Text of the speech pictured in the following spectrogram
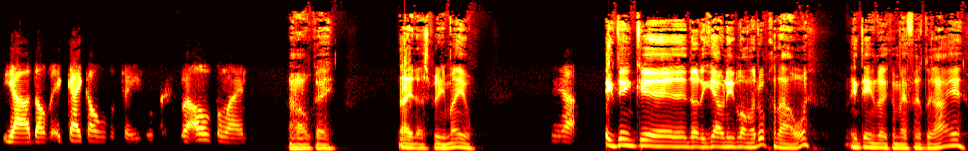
Ja, dat, ik kijk altijd op Facebook. Ik ben altijd online. Ah, oké. Okay. Nee, dat is prima, joh. Ja. Ik denk uh, dat ik jou niet langer op ga houden. Ik denk dat ik hem even ga draaien.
